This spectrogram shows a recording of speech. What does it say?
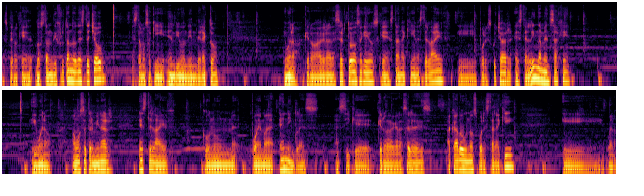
Espero que lo están disfrutando de este show. Estamos aquí en vivo y en directo. Y bueno, quiero agradecer a todos aquellos que están aquí en este live y por escuchar este lindo mensaje. Y bueno, vamos a terminar este live con un poema en inglés. Así que quiero agradecerles a cada uno por estar aquí. Y bueno,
